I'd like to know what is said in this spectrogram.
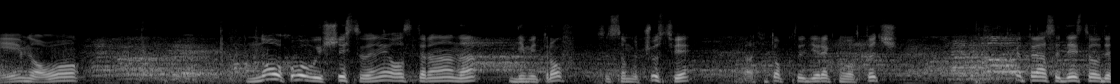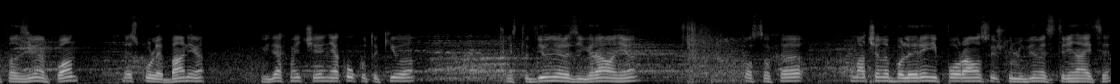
И много много хубаво изчистване от страна на Димитров със самочувствие. Прати топката директно в тъч. Така трябва да се действа в дефанзивен план, без колебания. Видяхме, че няколко такива нестабилни разигравания костваха мача на балерини по-рано срещу любимец 13.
